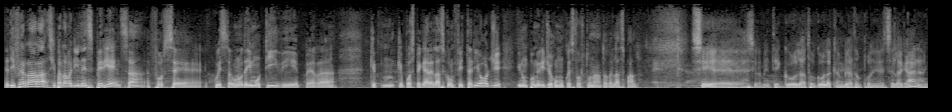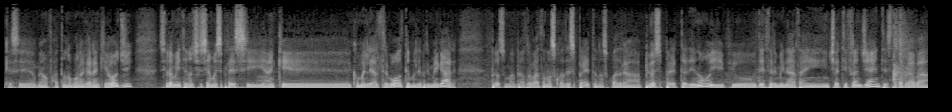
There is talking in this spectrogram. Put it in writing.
di Ferrara. Si parlava di inesperienza, forse questo è uno dei motivi per, che, che può spiegare la sconfitta di oggi, in un pomeriggio comunque sfortunato per la spalla. Sì, eh, sicuramente il gol, lato gol ha cambiato un po' l'inizio della gara, anche se abbiamo fatto una buona gara anche oggi. Sicuramente non ci siamo espressi anche come le altre volte, come le prime gare. Però insomma abbiamo trovato una squadra esperta, una squadra più esperta di noi, più determinata in, in certi frangenti, è stata brava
